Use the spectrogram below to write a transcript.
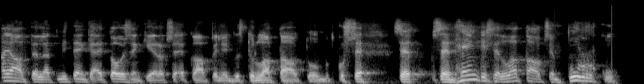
ajatella, että mitenkä ei toisen kierroksen eka pelin pysty latautumaan, mutta kun se, se, sen henkisen latauksen purku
